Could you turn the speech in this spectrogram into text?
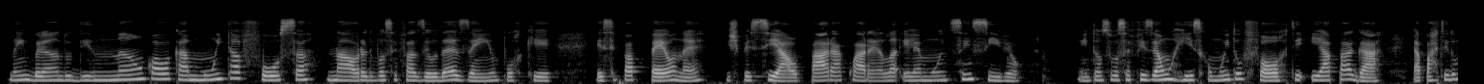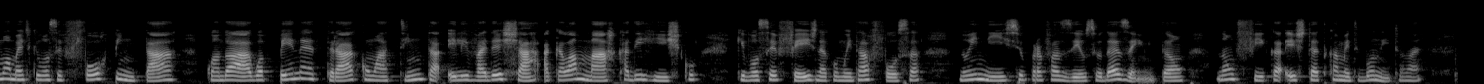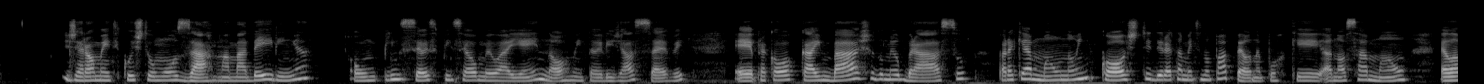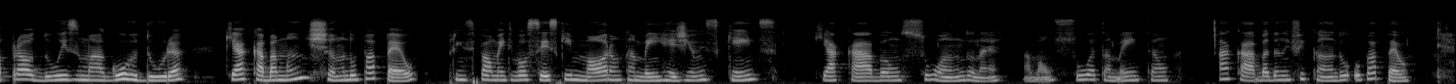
Lembrando de não colocar muita força na hora de você fazer o desenho, porque esse papel, né, especial para aquarela, ele é muito sensível. Então, se você fizer um risco muito forte e apagar, a partir do momento que você for pintar, quando a água penetrar com a tinta, ele vai deixar aquela marca de risco que você fez né, com muita força no início para fazer o seu desenho. Então, não fica esteticamente bonito, né? Geralmente costumo usar uma madeirinha ou um pincel. Esse pincel meu aí é enorme, então ele já serve é, para colocar embaixo do meu braço para que a mão não encoste diretamente no papel, né? Porque a nossa mão, ela produz uma gordura que acaba manchando o papel, principalmente vocês que moram também em regiões quentes que acabam suando, né? A mão sua também, então acaba danificando o papel.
